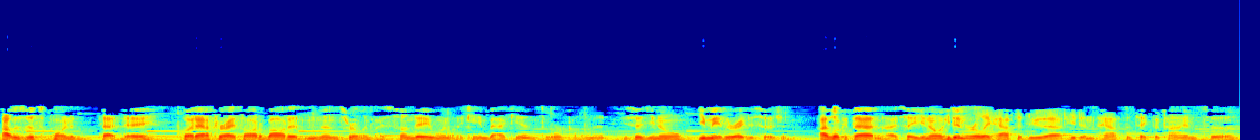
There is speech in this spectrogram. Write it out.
I was disappointed that day, but after I thought about it, and then certainly by Sunday when I came back in to work on it, he said, you know, you made the right decision. I look at that and I say, you know, he didn't really have to do that. He didn't have to take the time to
